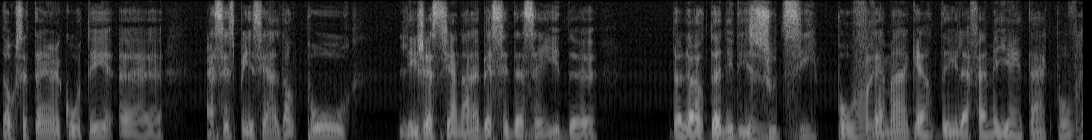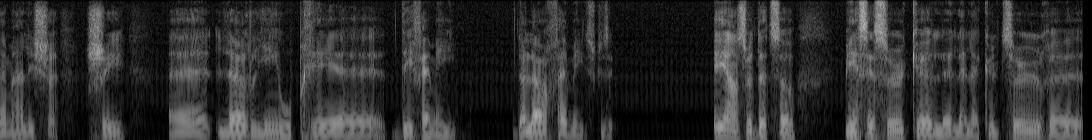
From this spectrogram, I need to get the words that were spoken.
Donc, c'était un côté euh, assez spécial. Donc, pour les gestionnaires, ben, c'est d'essayer de, leur donner des outils pour vraiment garder la famille intacte, pour vraiment aller chercher euh, leur lien auprès euh, des familles, de leur famille, excusez. Et ensuite de ça, bien, c'est sûr que la, culture euh,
